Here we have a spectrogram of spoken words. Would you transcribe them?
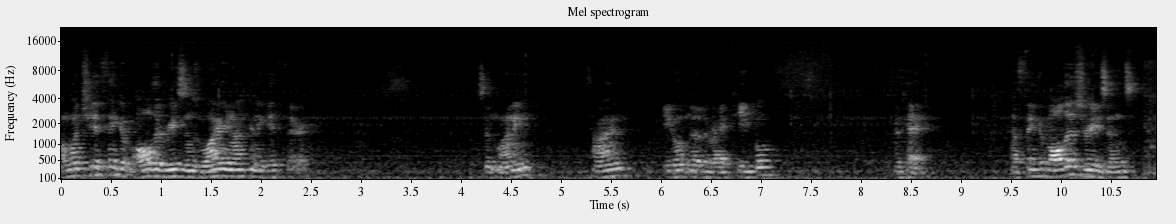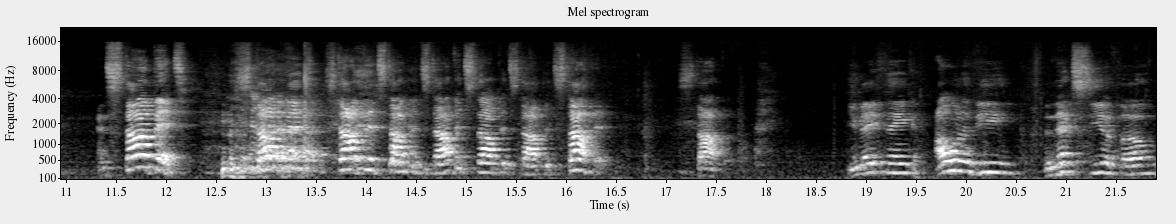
I want you to think of all the reasons why you're not going to get there. Is it money? Time? You don't know the right people? Okay. Now think of all those reasons and stop it! Stop it! Stop it! Stop it! Stop it! Stop it! Stop it! Stop it! Stop it. You may think, I want to be the next CFO,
